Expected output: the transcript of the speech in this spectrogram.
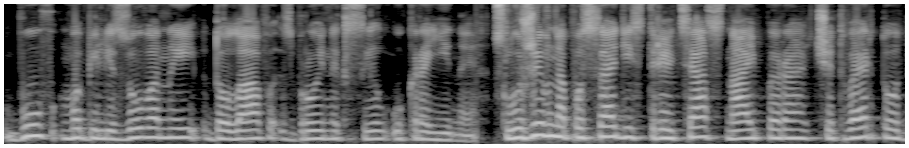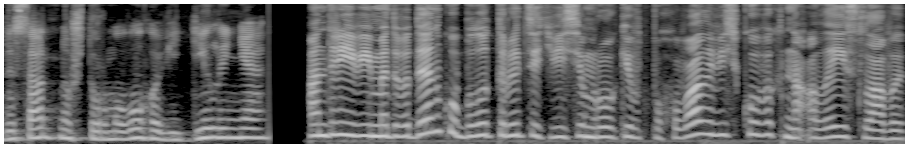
був мобілізований до лав Збройних сил України. Служив на посаді стрільця снайпера 4-го десантно-штурмового відділення Андрієві Медведенку було 38 років. Поховали військових на Алеї Слави.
